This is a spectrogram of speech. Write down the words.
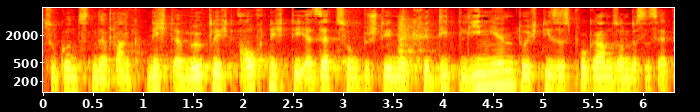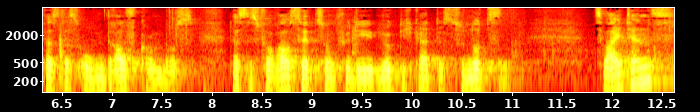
zugunsten der Bank nicht ermöglicht, auch nicht die Ersetzung bestehender Kreditlinien durch dieses Programm, sondern das ist etwas, das obendrauf kommen muss. Das ist Voraussetzung für die Möglichkeit, das zu nutzen. Zweitens,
